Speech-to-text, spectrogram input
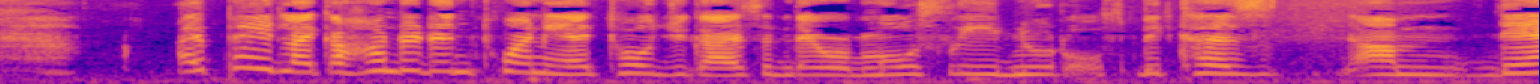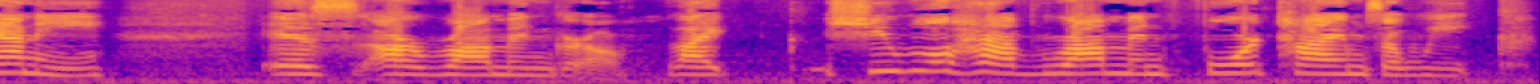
I paid like 120, I told you guys, and they were mostly noodles because um, Danny is our ramen girl. Like, she will have ramen four times a week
